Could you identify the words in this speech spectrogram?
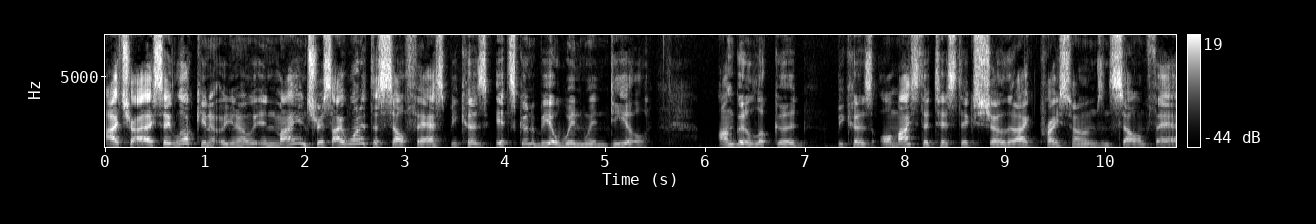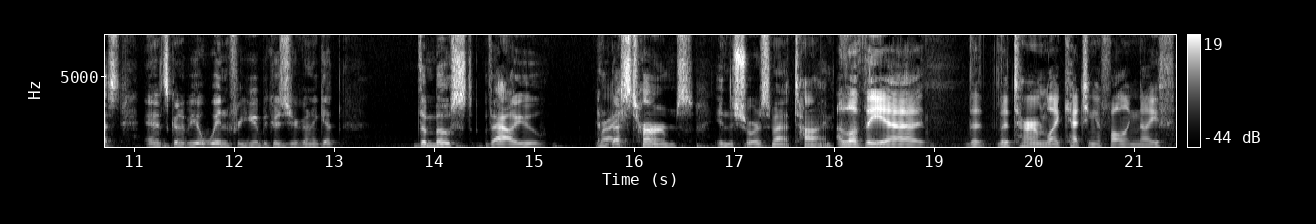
I try. I say, look, you know, you know, in my interest, I want it to sell fast because it's going to be a win-win deal. I'm going to look good because all my statistics show that I price homes and sell them fast, and it's going to be a win for you because you're going to get the most value and Right. best terms in the shortest amount of time. I love the uh, the the term like catching a falling knife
